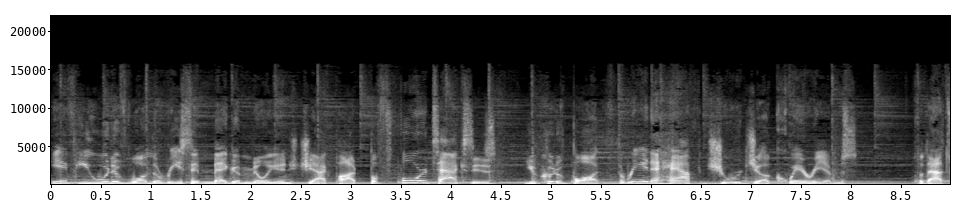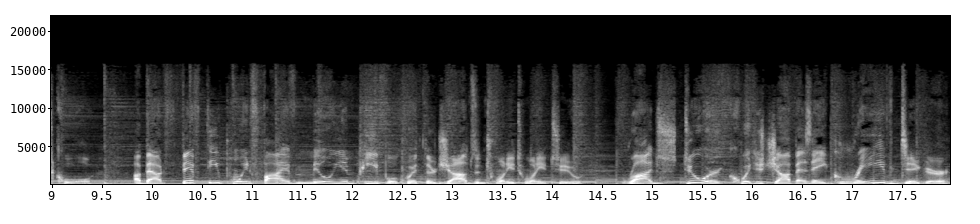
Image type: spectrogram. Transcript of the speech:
if you would have won the recent Mega Millions jackpot before taxes, you could have bought three and a half Georgia aquariums. So that's cool. About 50.5 million people quit their jobs in 2022. Rod Stewart quit his job as a grave digger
